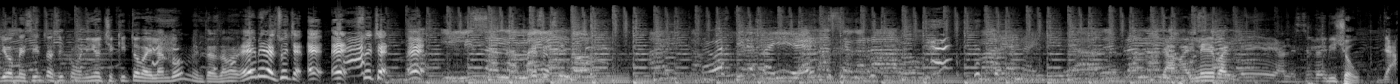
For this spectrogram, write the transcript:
Yo me siento así como niño chiquito bailando mientras damos. ¡Eh, mira el switcher! ¡Eh, eh, switcher! ¡Eh! Y Lisa andan bailando. Ahí, ¿eh? Piernas se agarraron. Mariana y Lidia de plano Ya bailé, bailé al estilo Ivy Show. Ya,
